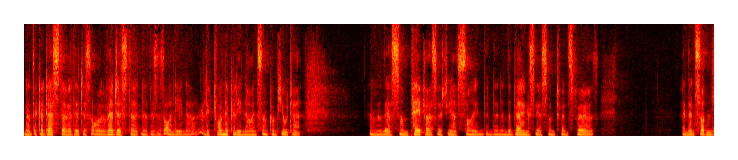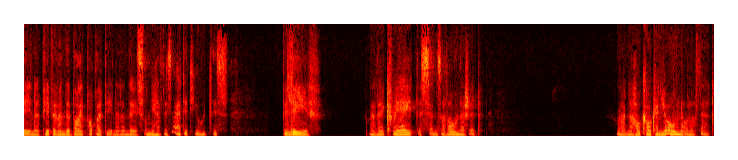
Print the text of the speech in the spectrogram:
And the cadaster, it is all registered. Now, this is only electronically now in some computer. And then there's some papers which you have signed, and then in the banks there's some transfers. And then suddenly, you know, people when they buy property, you know, then they suddenly have this attitude, this belief and they create this sense of ownership. Now, how, how can you own all of that?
